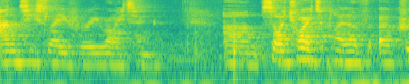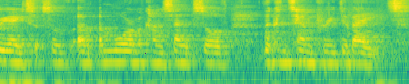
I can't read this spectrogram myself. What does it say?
anti-slavery writing. Um, so I try to kind of uh, create a sort of a, a more of a kind of sense of the contemporary debate.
